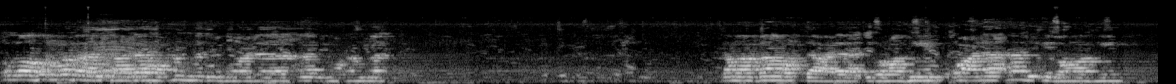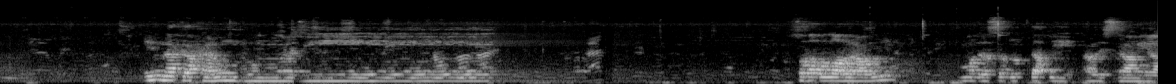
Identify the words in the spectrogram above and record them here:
اللهم بارك على محمد وعلى آل محمد كما باركت على إبراهيم وعلى آل إبراهيم إنك حميد مجيد صدق الله العظيم مدرسة التقي الإسلامية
